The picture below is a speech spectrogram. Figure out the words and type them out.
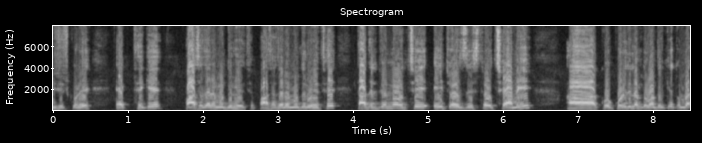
বিশেষ করে এক থেকে পাঁচ হাজারের মধ্যে রয়েছে, পাঁচ হাজারের মধ্যে রয়েছে, তাদের জন্য হচ্ছে এই চয়েস হচ্ছে আমি করে দিলাম তোমাদেরকে, তোমরা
